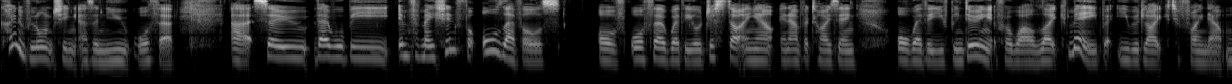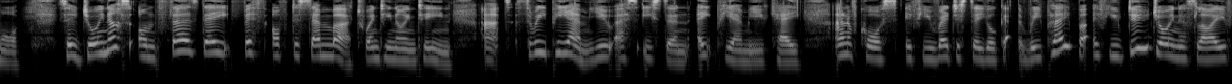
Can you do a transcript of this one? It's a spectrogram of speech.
kind of launching as a new author. Uh, so there will be information for all levels of author, whether you're just starting out in advertising or whether you've been doing it for a while, like me, but you would like to find out more. So join us on Thursday, 5th of December 2019 at 3 pm US Eastern, 8 pm UK. And of course, if you register, you'll get the replay. But if you do join us live,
